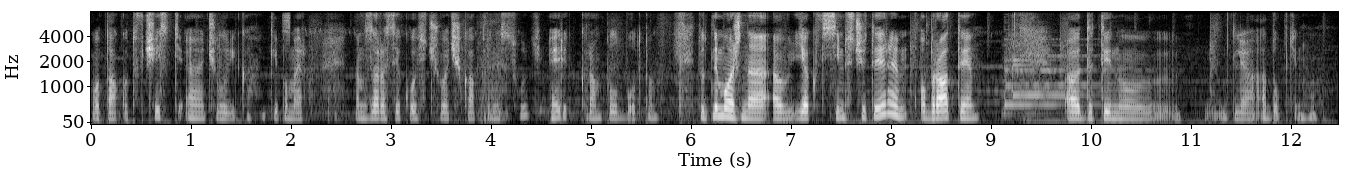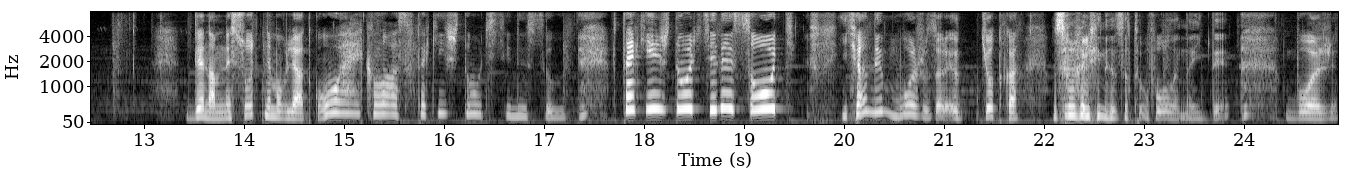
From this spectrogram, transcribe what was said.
Отак, от, в честь е, чоловіка, який помер. Нам зараз якогось чувачка принесуть. Ерік Крамплботом. Тут не можна, е, як в Sims 4, обрати е, дитину для адоптінгу. Де нам несуть немовлятку? Ой, клас, в такій штучці несуть. В такій штучці несуть. Я не можу зараз. Тітка взагалі не задоволена йде. Боже,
